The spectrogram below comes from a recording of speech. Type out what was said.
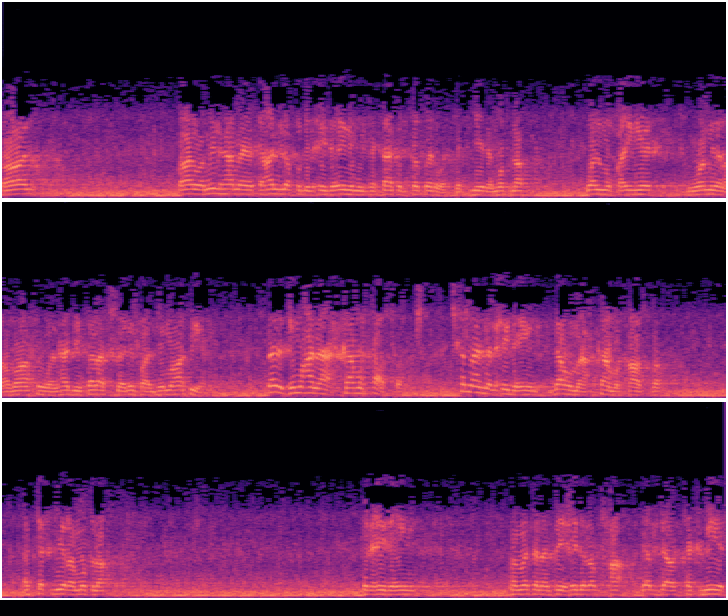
قال قال ومنها ما يتعلق بالعيدين من زكاة الفطر والتكبير المطلق والمقيد ومن الأضاحي والهدي فلا تشاركها الجمعة فيها. بل الجمعة لها أحكام خاصة كما أن العيدين لهما أحكام خاصة التكبير المطلق في العيدين. فمثلا في عيد الأضحى يبدأ التكبير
